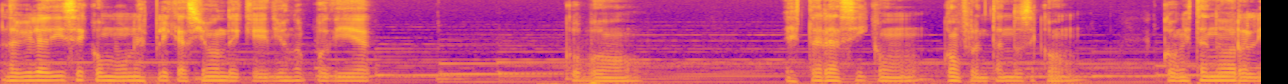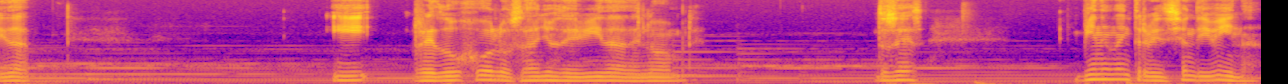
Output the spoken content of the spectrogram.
la Biblia dice como una explicación de que Dios no podía como estar así con, confrontándose con, con esta nueva realidad. Y redujo los años de vida del hombre. Entonces, viene una intervención divina.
